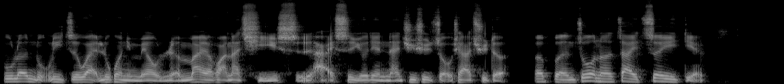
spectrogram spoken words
除了努力之外，如果你没有人脉的话，那其实还是有点难继续走下去的。而本作呢，在这一点，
